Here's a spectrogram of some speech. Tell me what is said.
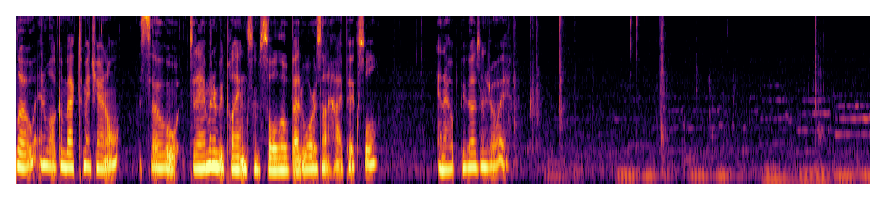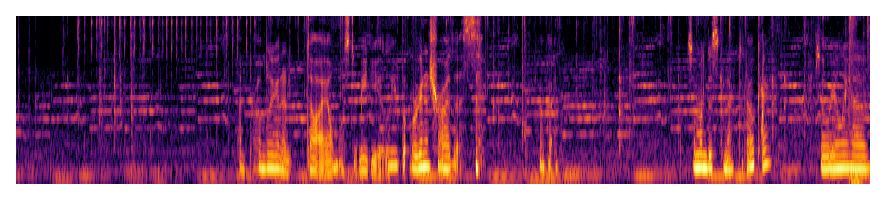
Hello and welcome back to my channel. So today I'm going to be playing some solo Bed Wars on Hypixel and I hope you guys enjoy. I'm probably going to die almost immediately, but we're going to try this. okay. Someone disconnected. Okay. So we only have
